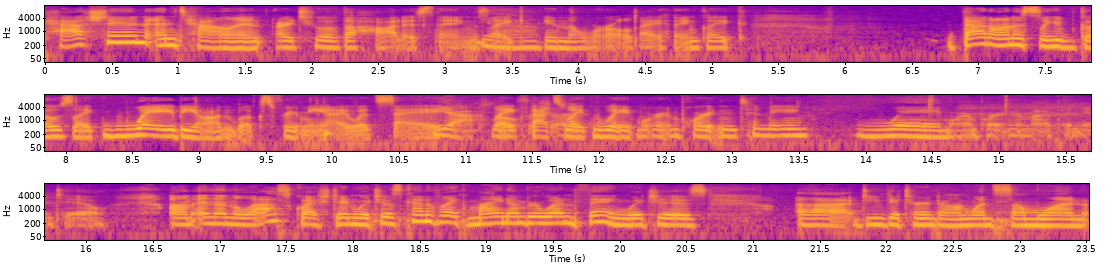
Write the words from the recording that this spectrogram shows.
passion and talent are two of the hottest things, like, in the world. I think, like, that honestly goes like way beyond looks for me, I would say. Yeah. Oh, Like, for that's sure. like way more important to me. way more important in my opinion too um, and then the last question which is kind of like my number one thing which is uh, do you get turned on when someone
